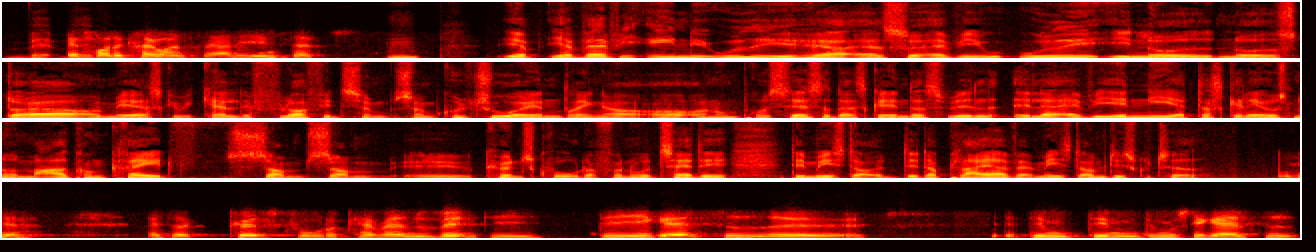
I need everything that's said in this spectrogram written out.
Hvad, Jeg tror, det kræver en særlig indsats. Mm. Ja, ja, hvad er vi egentlig ude i her? Altså, er vi ude i noget, noget større og mere, skal vi kalde det fluffigt, som, som kulturændringer og, og nogle processer, der skal ændres ved? Eller er vi inde i, at der skal laves noget meget konkret, som, som øh, kønskvoter, for nu at tage det, det, mest, det, der plejer at være mest omdiskuteret? Ja, altså kønskvoter kan være nødvendige. Det er ikke altid, øh, det, det, det er måske ikke altid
